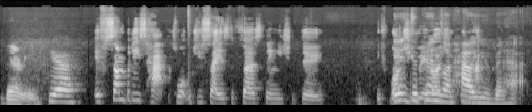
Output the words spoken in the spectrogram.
Very. Yeah. If somebody's hacked, what would you say is the first thing you should do? If, it depends on how you've been hacked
